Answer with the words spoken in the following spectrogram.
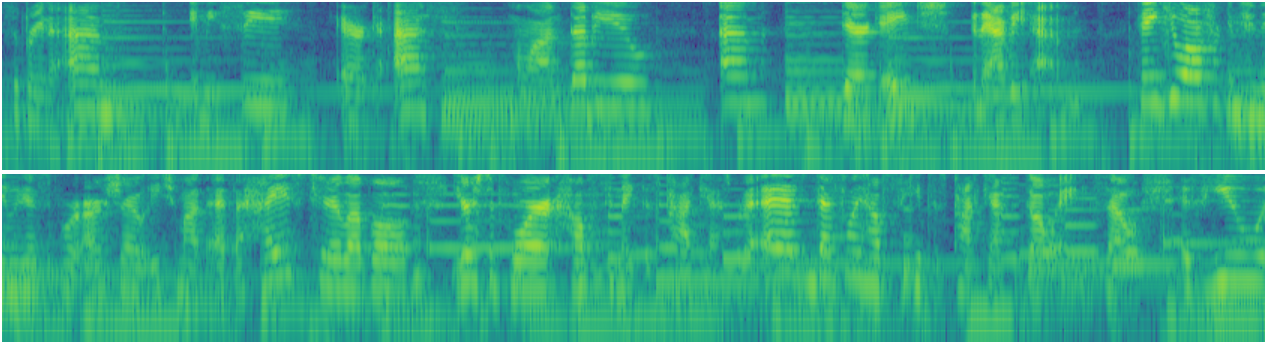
Sabrina M, Amy C, Erica S, Milan W, M, Derek H, and Abby M. Thank you all for continuing to support our show each month at the highest tier level. Your support helps to make this podcast what it is and definitely helps to keep this podcast going. So, if you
